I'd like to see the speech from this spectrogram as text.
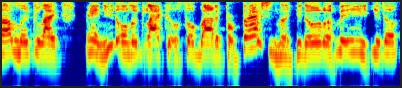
I looked like, man, you don't look like somebody professional. You know what I mean? You know,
